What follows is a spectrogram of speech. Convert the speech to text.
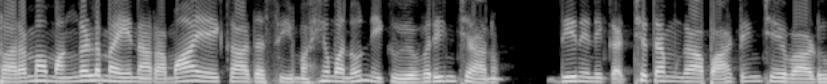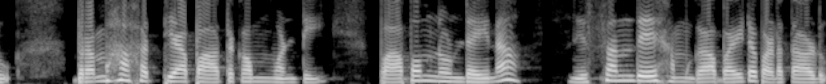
పరమ మంగళమైన రమా ఏకాదశి మహిమను నీకు వివరించాను. దీనిని ఖచ్చితంగా పాటించేవాడు బ్రహ్మహత్యా పాతకం వంటి పాపం నుండైనా నిస్సందేహంగా బయటపడతాడు.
